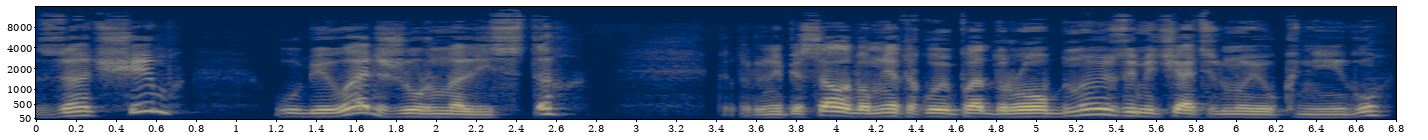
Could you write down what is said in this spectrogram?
Зачем убивать журналиста, который написал обо мне такую подробную, замечательную книгу,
